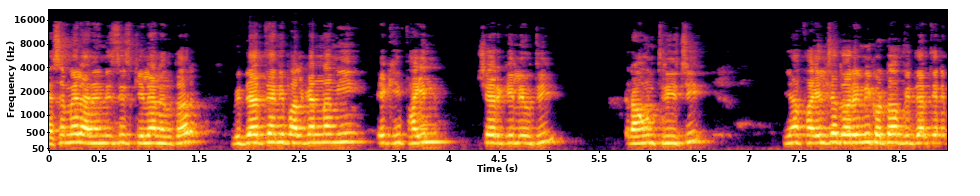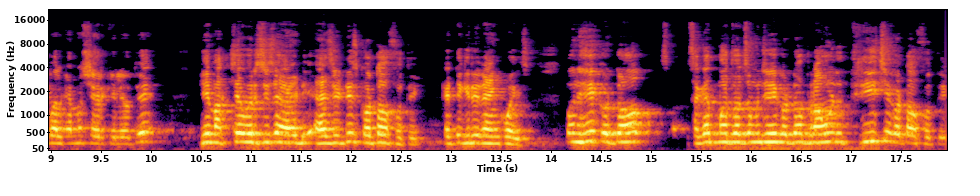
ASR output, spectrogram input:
एस एम एल अनालिसिस केल्यानंतर विद्यार्थी आणि पालकांना मी एक ही फाईल शेअर केली होती राऊंड थ्रीची या फाईलच्या द्वारे मी कट ऑफ विद्यार्थी आणि पालकांना शेअर केले होते. हे मागच्या वर्षीचे as it is cut off होते कॅटेगरी रँक वाईज पण हे कट ऑफ सगळ्यात महत्वाचं म्हणजे हे कट ऑफ राऊंड थ्रीचे कट ऑफ होते.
